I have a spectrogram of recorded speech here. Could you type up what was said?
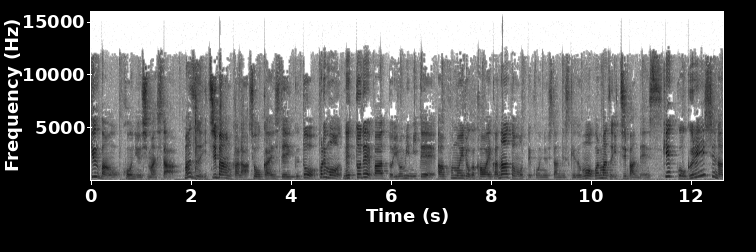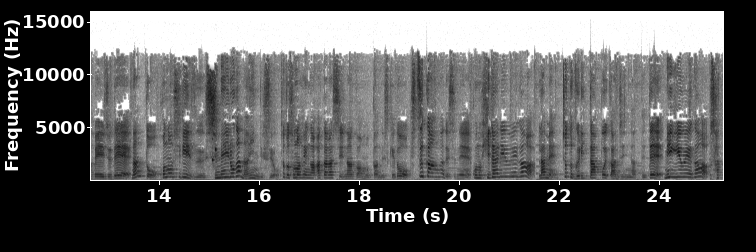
9番を購入しました。まず1番から紹介していくとこれもネットでバーッと色味見てあこの色が可愛いかなと思って購入したんですけどもこれまず1番です。結構グレイッシュなベージュでなんとこのシリーズ締め色がないんですよ。ちょっとその辺が新しいなとは思ったんですけど質感がですねこの左上がラメちょっとグリッターっぽい感じになってて右上がサテン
